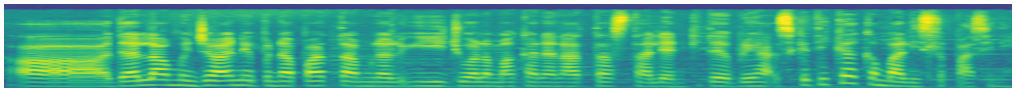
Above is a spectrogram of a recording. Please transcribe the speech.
uh, dalam menjalani pendapatan melalui jualan makanan atas talian. Kita berehat seketika, kembali selepas ini.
